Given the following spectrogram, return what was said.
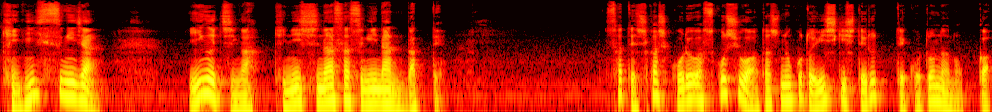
気にしすぎじゃん。井口が気にしなさすぎなんだって。さて、しかしこれは少しは私のことを意識してるってことなのか、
